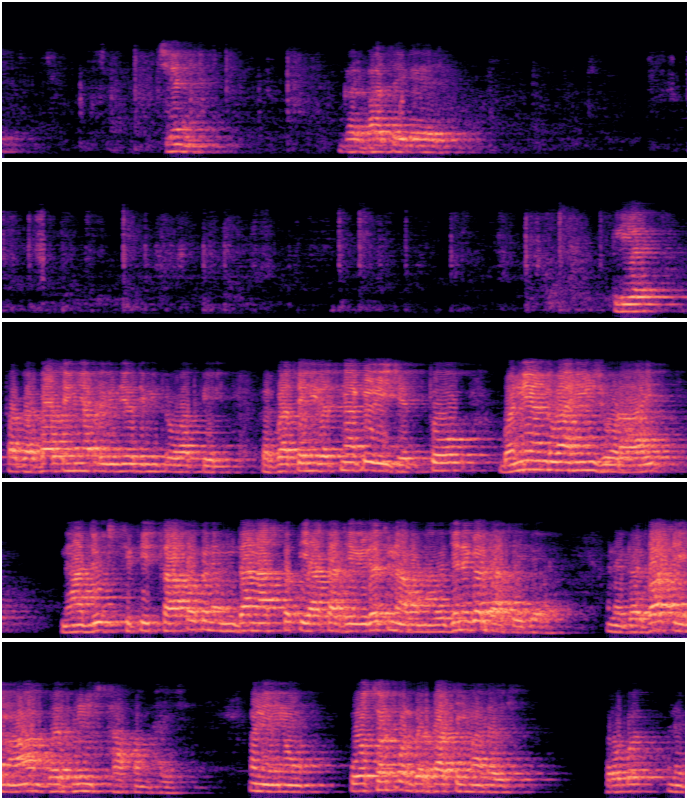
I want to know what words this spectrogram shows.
જેને ગર્ભાશય કહે છે ક્લિયર તો ગર્ભાશયની આપણે વિદ્યાર્થી મિત્રો વાત કરી. ગર્ભાશયની રચના કેવી છે? તો બંને અંડવાહિની જોડાય, નાજુક સ્થિતિસ્થાપક અને ઊંધા નાસ્પતિ આકાર જેવી રચના બનાવે જેને ગર્ભાશય કહેવાય. અને ગર્ભાશયમાં ગર્ભનું સ્થાપન થાય છે. અને એનું પોષણ પણ ગર્ભાશયમાં થાય છે. બરોબર? અને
